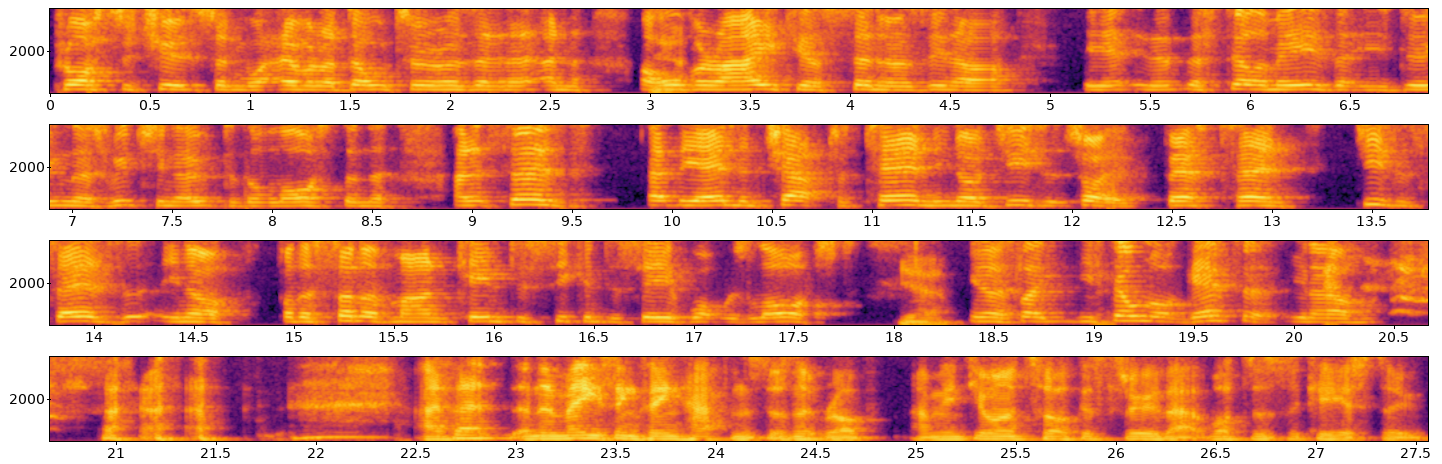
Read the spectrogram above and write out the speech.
prostitutes and whatever adulterers and, and a whole yeah. variety of sinners. You know, they're still amazed that he's doing this, reaching out to the lost. And the, and it says at the end in chapter ten, you know, Jesus, sorry, verse ten, Jesus says, you know, for the Son of Man came to seek and to save what was lost. Yeah. You know, it's like you still not get it, you know. I bet an amazing thing happens, doesn't it, Rob? I mean, do you want to talk us through that? What does Zacchaeus do?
